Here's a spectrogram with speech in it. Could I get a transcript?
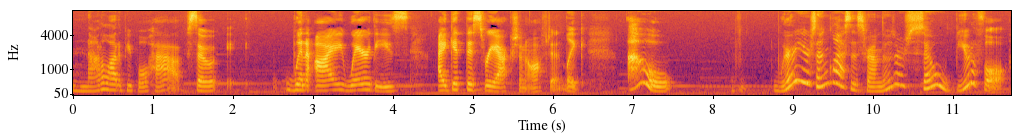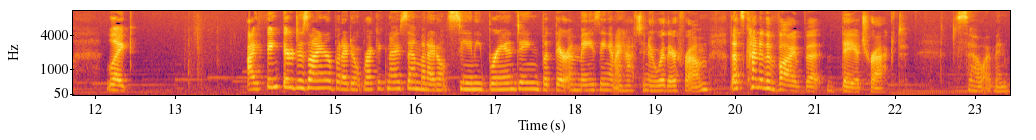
not a lot of people have. So when I wear these, I get this reaction often like, oh, where are your sunglasses from? Those are so beautiful. Like, I think they're designer, but I don't recognize them and I don't see any branding, but they're amazing and I have to know where they're from. That's kind of the vibe that they attract. So I've been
